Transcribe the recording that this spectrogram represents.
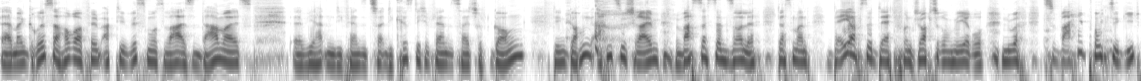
Äh, mein größter Horrorfilm-Aktivismus war es damals, äh, wir hatten die, die christliche Fernsehzeitschrift Gong, den Gong anzuschreiben, was das denn solle, dass man Day of the Dead von George Romero nur zwei Punkte gibt,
